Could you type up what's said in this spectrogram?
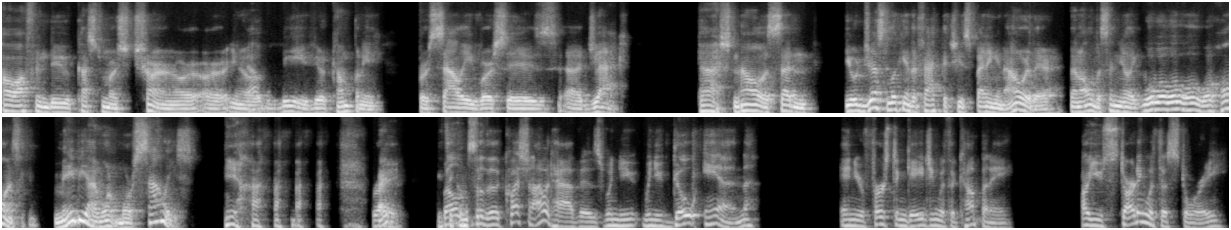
how often do customers churn or, or you know yeah. leave your company for Sally versus uh, Jack? Gosh, now all of a sudden you're just looking at the fact that she's spending an hour there. Then all of a sudden you're like, whoa, whoa, whoa, whoa, whoa, hold on a second. Maybe I want more Sallys. Yeah, right. right? Well, so the question I would have is when you when you go in and you're first engaging with a company, are you starting with a story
